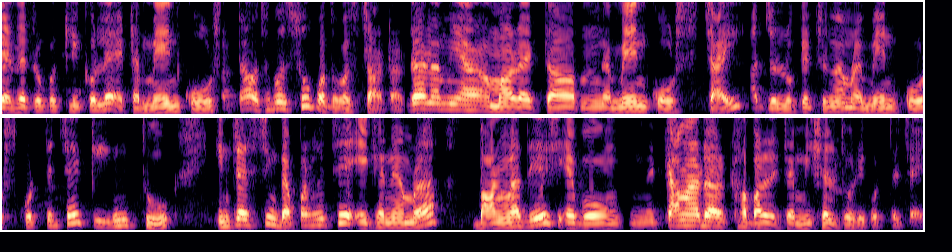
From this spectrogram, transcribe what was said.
ডেজার্টের উপর ক্লিক করলে একটা মেন কোর্স অথবা স্যুপ অথবা স্টার্টার ধরেন আমি আমার একটা মেন কোর্স চাই। আর জন্য লোকের জন্য আমরা মেন কোর্স করতে চাই কিন্তু ইন্টারেস্টিং ব্যাপার হচ্ছে এখানে আমরা বাংলাদেশ এবং কানাডার খাবারের একটা মিশেল তৈরি করতে চাই।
